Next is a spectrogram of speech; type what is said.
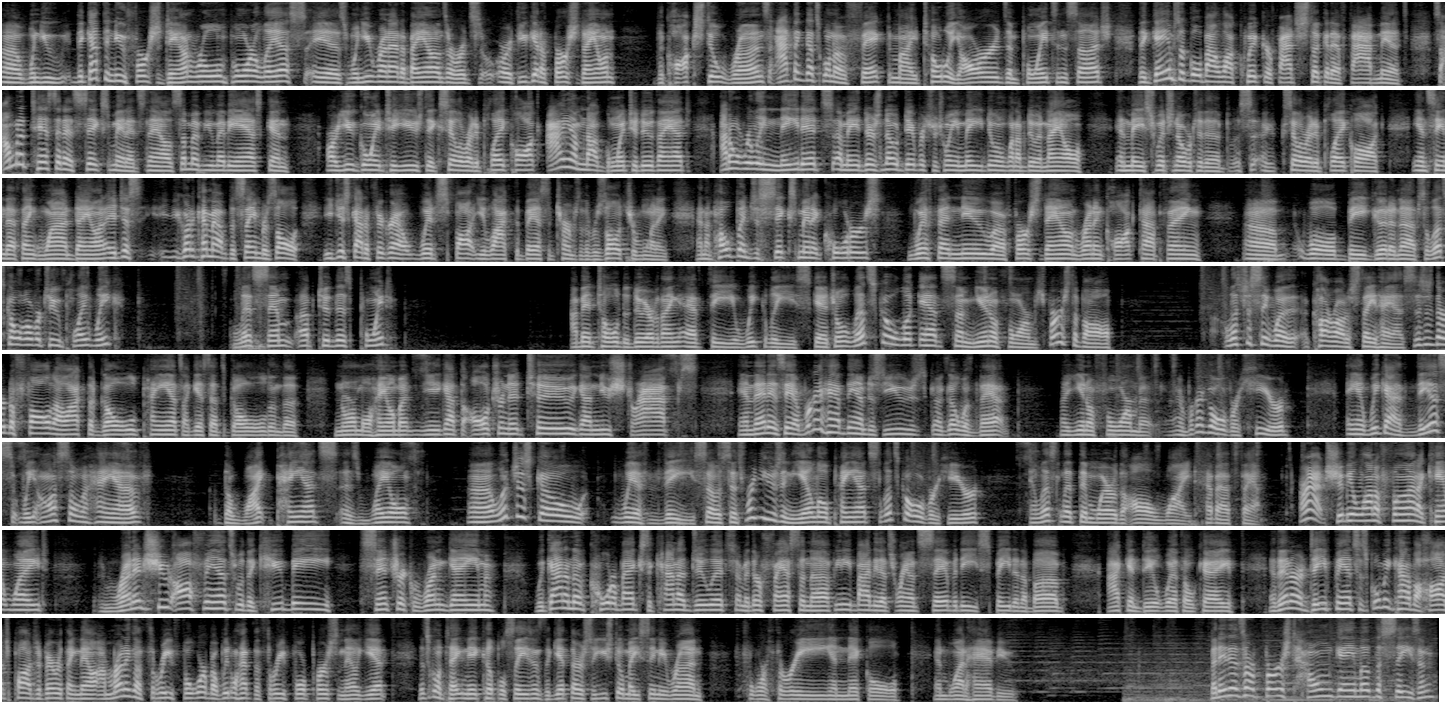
uh, when you they got the new first down rule more or less is when you run out of bounds or it's or if you get a first down the clock still runs. I think that's going to affect my total yards and points and such. The games will go by a lot quicker if i stuck it at five minutes. So i'm going to test it at six minutes. Now some of you may be asking are you going to use the accelerated play clock? I am not going to do that. I don't really need it. I mean there's no difference between me doing what i'm doing now and me switching over to the accelerated play clock and seeing that thing wind down. It just you're going to come out with the same result. You just got to figure out which spot you like the best in terms of the results you're wanting. And I'm hoping just six minute quarters with that new uh, first down running clock type thing uh, will be good enough. So let's go over to play week. Let's sim up to this point. I've been told to do everything at the weekly schedule. Let's go look at some uniforms. First of all, let's just see what Colorado State has. This is their default. I like the gold pants. I guess that's gold and the normal helmet. You got the alternate too. You got new stripes, and that is it. We're gonna have them just use uh, go with that uh, uniform, and we're gonna go over here, and we got this. We also have the white pants as well. Uh, let's just go with these. So since we're using yellow pants, let's go over here and let's let them wear the all white. How about that? All right, should be a lot of fun. I can't wait. Run and shoot offense with a QB centric run game. We got enough quarterbacks to kind of do it. I mean, they're fast enough. Anybody that's around 70 speed and above, I can deal with okay. And then our defense is going to be kind of a hodgepodge of everything now. I'm running a 3 4, but we don't have the 3 4 personnel yet. It's going to take me a couple seasons to get there, so you still may see me run 4 3 and nickel and what have you. But it is our first home game of the season.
